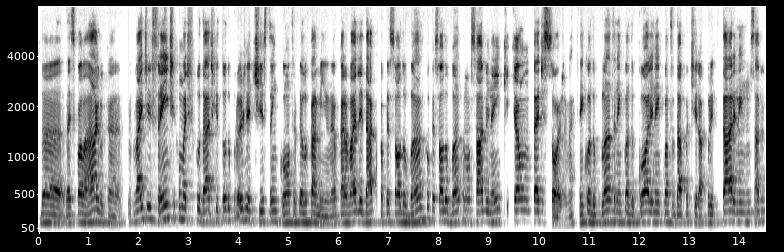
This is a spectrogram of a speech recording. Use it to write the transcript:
da, da escola agro, cara, vai de frente com uma dificuldade que todo projetista encontra pelo caminho, né? O cara vai lidar com o pessoal do banco, o pessoal do banco não sabe nem o que é um pé de soja, né? Nem quando planta, nem quando colhe, nem quanto dá para tirar por hectare, nem não sabe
